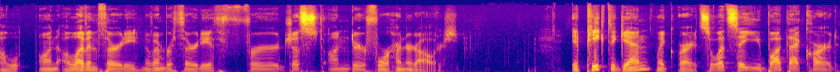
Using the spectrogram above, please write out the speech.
on 11:30, November 30th, for just under $400. It peaked again. Like, all right, so let's say you bought that card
